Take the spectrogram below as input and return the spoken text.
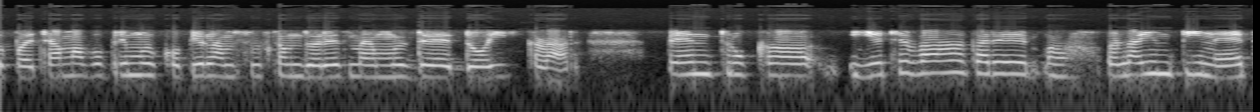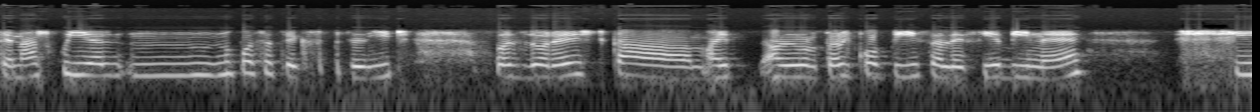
după ce am avut primul copil am spus că îmi doresc mai mult de doi, clar. Pentru că e ceva care uh, îl ai în tine, te naști cu el, mm, nu poți să-ți explici, îți dorești ca ai, al tăi copii să le fie bine și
